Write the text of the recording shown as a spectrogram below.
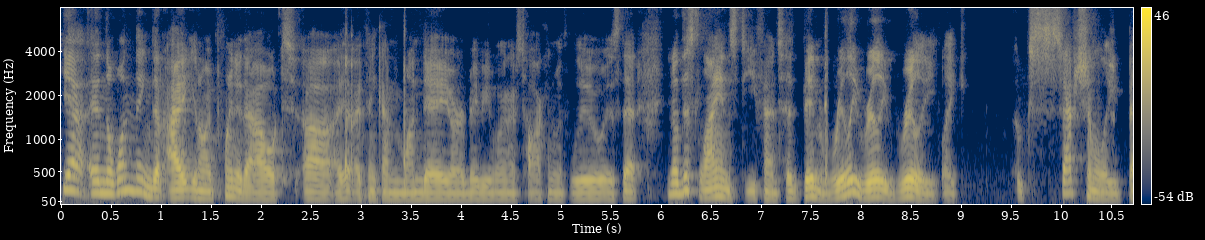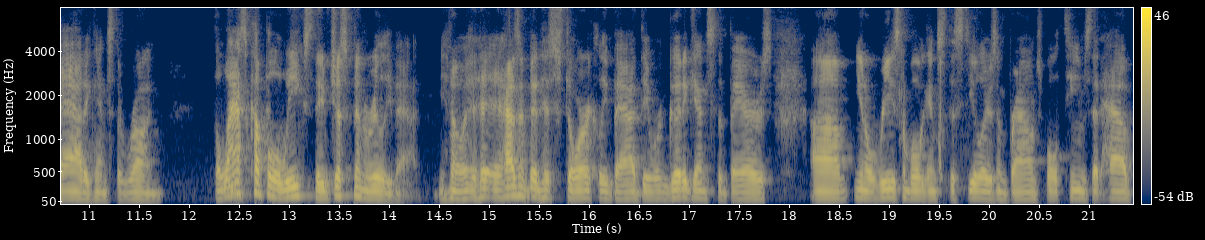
Yeah, and the one thing that I, you know, I pointed out, uh, I, I, think on Monday or maybe when I was talking with Lou, is that you know this Lions defense had been really, really, really like exceptionally bad against the run. The last couple of weeks, they've just been really bad. You know, it, it hasn't been historically bad. They were good against the Bears, um, you know, reasonable against the Steelers and Browns, both teams that have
